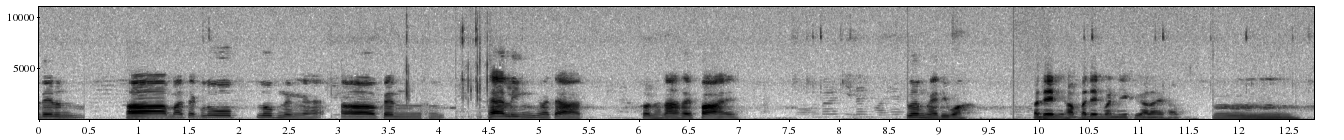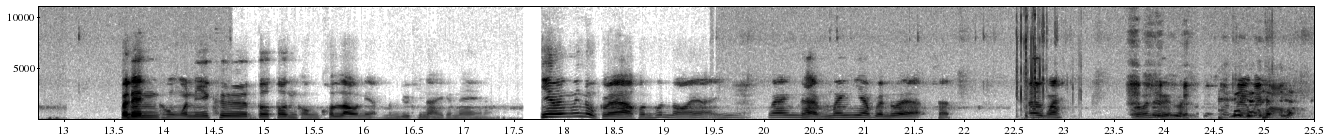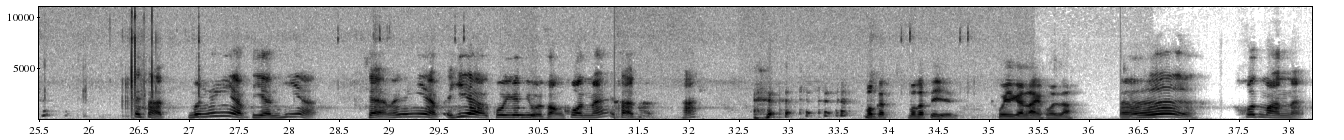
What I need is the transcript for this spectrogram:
ประเด็นเอ่อมาจากรูปรูปหนึ่งนะฮะเอ่อเป็นแชร์ลิงก์มาจากสนทนาไซไฟเริ่มไงดีวะ ประเด็นครับ ประเด็นวันนี้คืออะไรครับ อืม ประเด็นของวันนี้คือตัวตนของคนเราเนี่ย มันอยู่ที่ไหนกันแน่นะเฮียแม่งไม่หนุกเลยอะ คนคนน้อยอะเหี้ยแม่งแถมแม่งเงียบกันด้วยอะสัตว์เลิกไหมหรือมันอื่นไหมเรื่องไม่พร้อมไอสัตว์มึงก็เงียบเทียนเฮีย แฉะแม่งก็เงียบไอเฮียคุยกันอยู่สองคนไหมไอสัตว์ฮะปกติปกติคุยกันหลายคนเหรอ เออโคตรมันอะ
